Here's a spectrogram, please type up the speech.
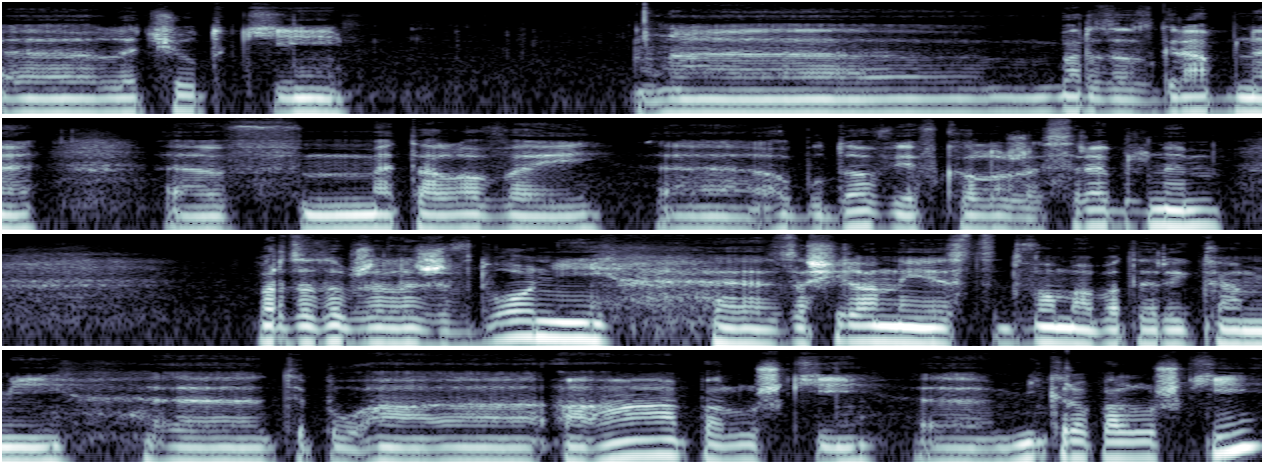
e, leciutki, bardzo zgrabny w metalowej obudowie w kolorze srebrnym. Bardzo dobrze leży w dłoni. Zasilany jest dwoma bateryjkami typu AA, paluszki, mikropaluszki.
